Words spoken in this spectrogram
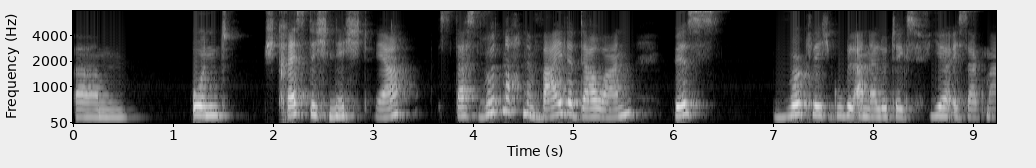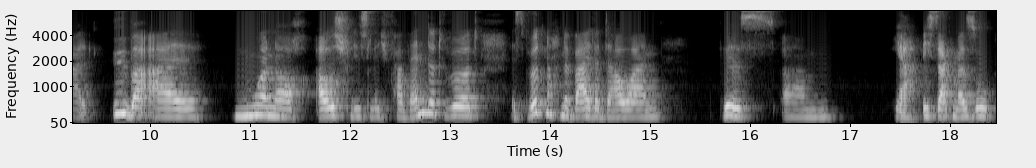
ähm, und stress dich nicht, ja. Das wird noch eine Weile dauern, bis wirklich Google Analytics 4, ich sag mal, überall nur noch ausschließlich verwendet wird. Es wird noch eine Weile dauern, bis, ähm, ja, ich sag mal so,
